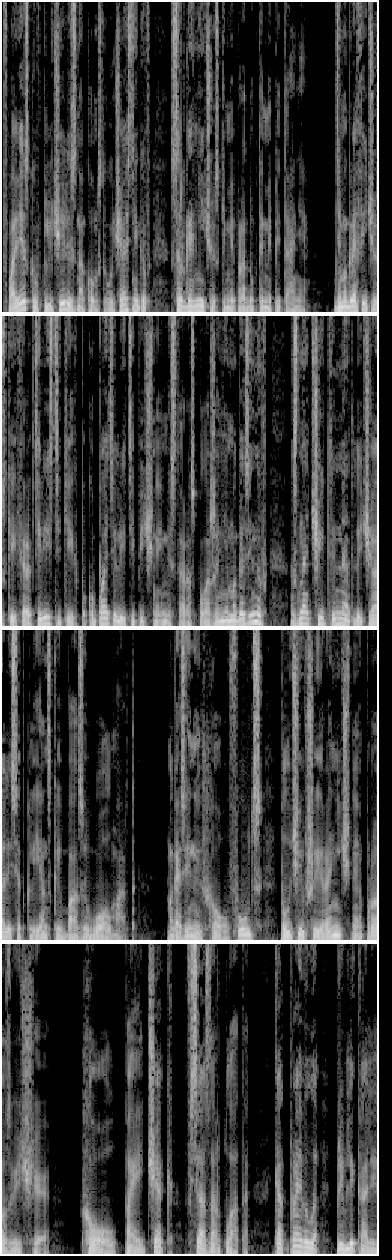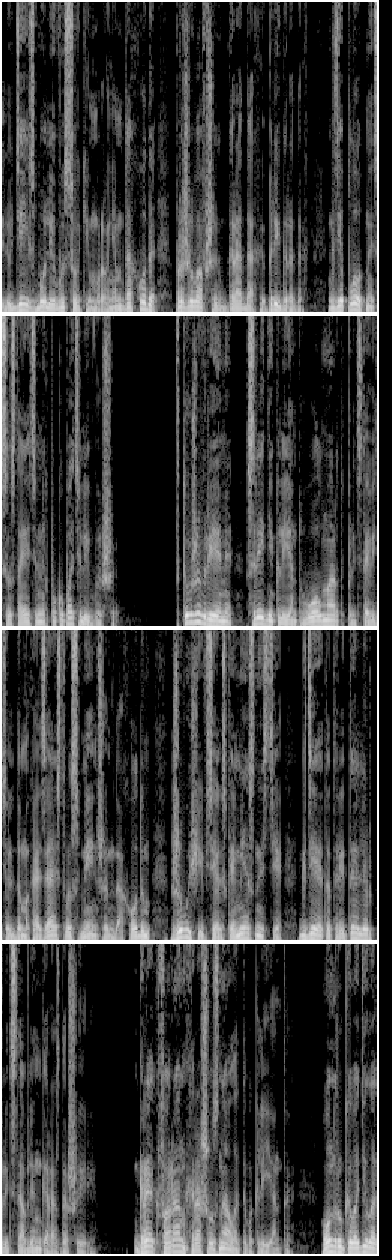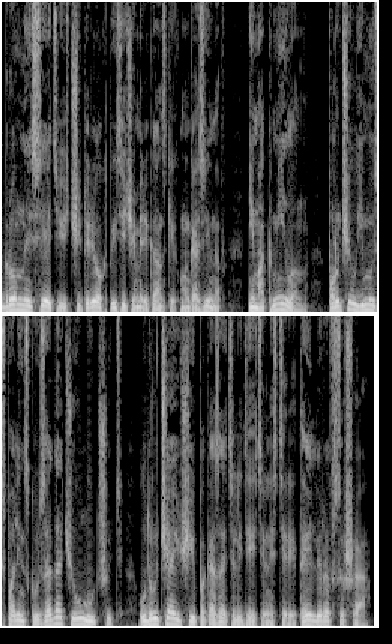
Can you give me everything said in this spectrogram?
В повестку включили знакомство участников с органическими продуктами питания. Демографические характеристики их покупателей, типичные места расположения магазинов значительно отличались от клиентской базы Walmart – Магазины Whole Foods, получившие ироничное прозвище Whole Paycheck – «Вся зарплата», как правило, привлекали людей с более высоким уровнем дохода, проживавших в городах и пригородах, где плотность состоятельных покупателей выше. В то же время средний клиент Walmart, представитель домохозяйства с меньшим доходом, живущий в сельской местности, где этот ритейлер представлен гораздо шире. Грег Фаран хорошо знал этого клиента – он руководил огромной сетью из четырех тысяч американских магазинов, и Макмиллан поручил ему исполинскую задачу улучшить удручающие показатели деятельности ритейлера в США.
